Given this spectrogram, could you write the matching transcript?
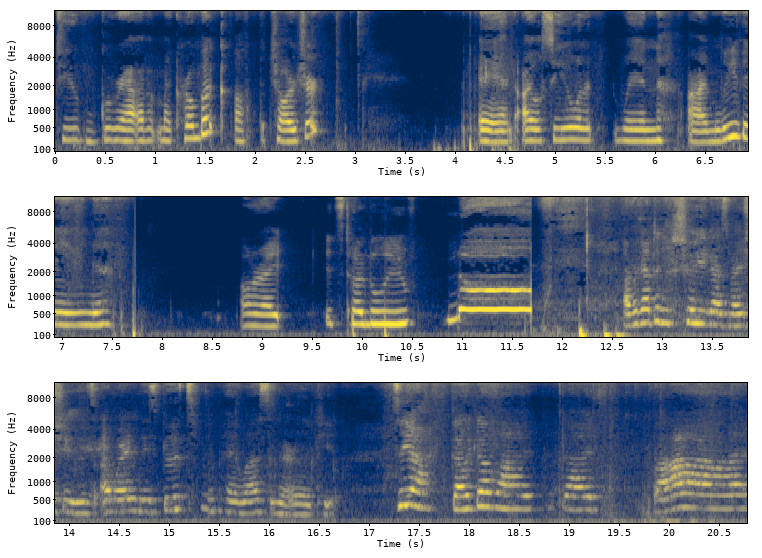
to grab my Chromebook off the charger. And I will see you when, when I'm leaving. Alright, it's time to leave. No! I forgot to show you guys my shoes. I'm wearing these boots from Payless and they're really cute. So yeah, gotta go bye, guys. Bye.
